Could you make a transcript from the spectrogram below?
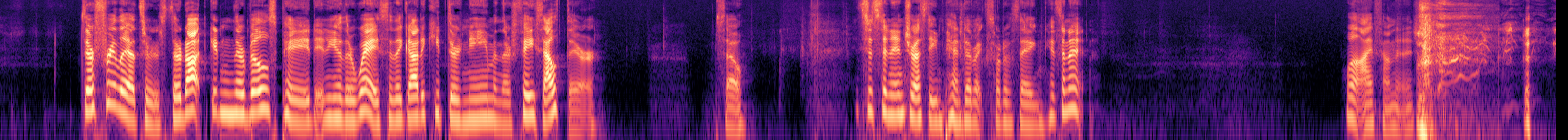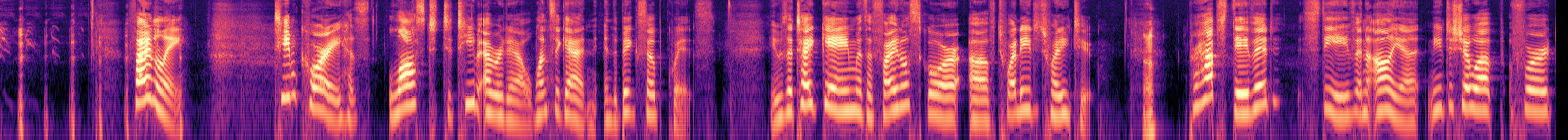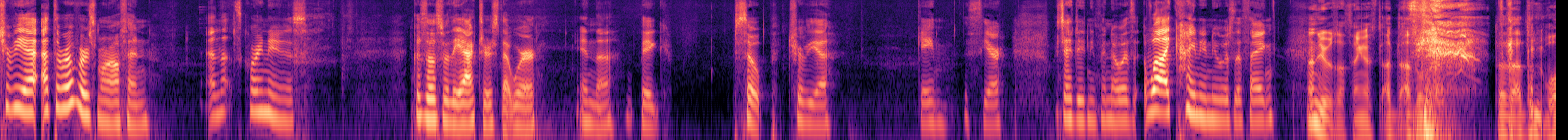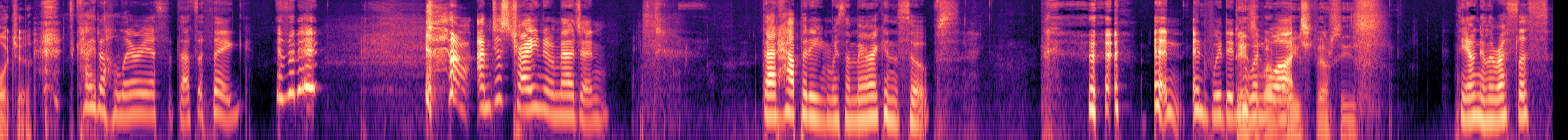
they're freelancers. They're not getting their bills paid any other way. So they got to keep their name and their face out there. So it's just an interesting pandemic sort of thing isn't it well, I found it interesting. Finally, Team Corrie has lost to Team Emmerdale once again in the Big Soap Quiz. It was a tight game with a final score of 20 to 22. Huh? Perhaps David, Steve, and Alya need to show up for trivia at the Rovers more often. And that's Corrie News. Because those were the actors that were in the big soap trivia game this year, which I didn't even know was, well, I kind of knew it was a thing. I knew it was a thing. I, I, I don't. I, I didn't watch it. It's kind of hilarious that that's a thing, isn't it? I'm just trying to imagine that happening with American soaps. and and would Days anyone watch Lives versus The Young and the Restless?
